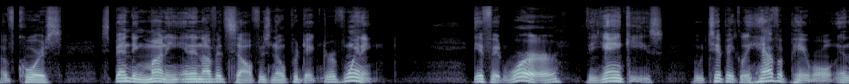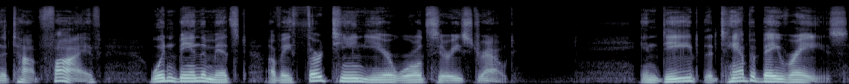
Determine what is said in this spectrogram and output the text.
Of course, spending money in and of itself is no predictor of winning. If it were, the Yankees, who typically have a payroll in the top five, wouldn't be in the midst of a 13 year World Series drought. Indeed, the Tampa Bay Rays,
